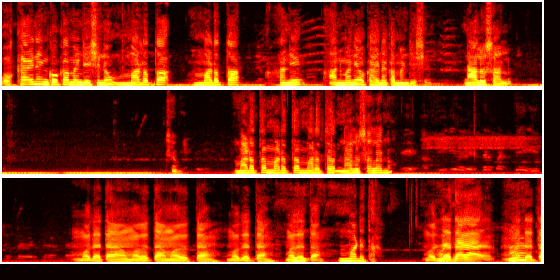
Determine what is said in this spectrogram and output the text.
ఒక ఆయన ఇంకో కామెంట్ చేసిండు. మడత మడత అని అనమని ఒక ఆయన కమెంట్ చేసింది నాలుగు సార్లు. చెప్పు. మడత మడత మడత నాలుగు సార్లు అను మొదట మొదట మొదట మొదట. మొదట. మొడత మొదట మొదట.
